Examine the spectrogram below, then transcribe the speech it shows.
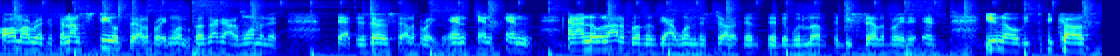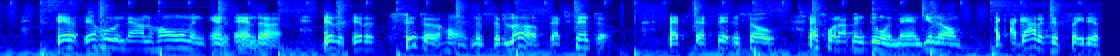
all my records, and I'm still celebrating women because I got a woman that that deserves celebrating, and and and and I know a lot of brothers got women that, cel- that, that, that would love to be celebrated, as you know, it's because they're they're holding down the home, and and and uh, they're the, they're the center of the home. It's the love, that center. That's that's it, and so that's what I've been doing, man. You know. I, I gotta just say this.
